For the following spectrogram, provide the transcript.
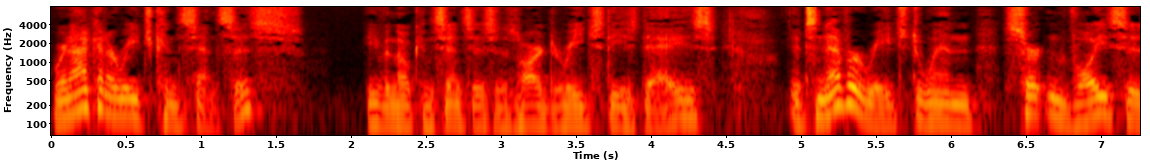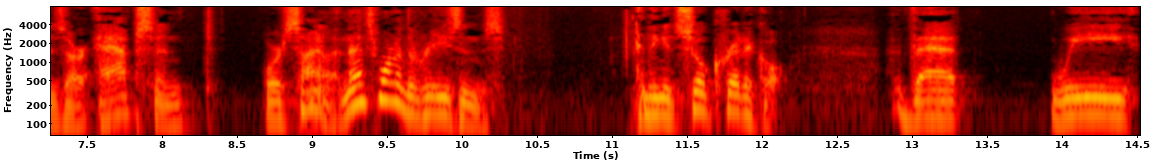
We're not going to reach consensus, even though consensus is hard to reach these days. It's never reached when certain voices are absent or silent. And that's one of the reasons I think it's so critical that we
